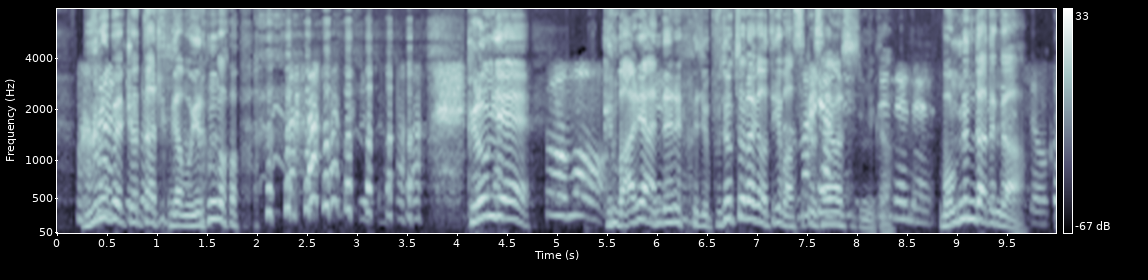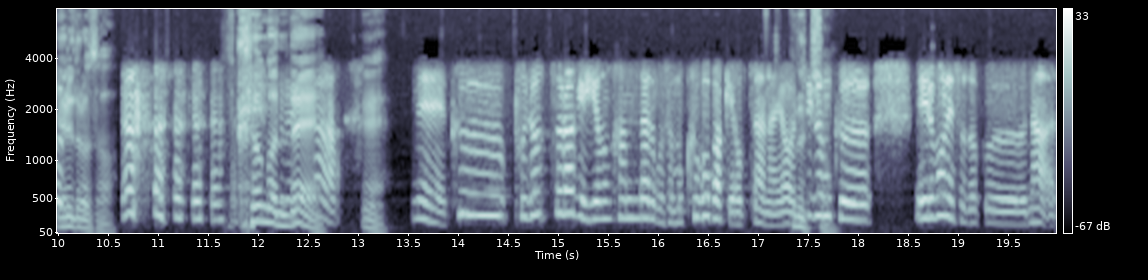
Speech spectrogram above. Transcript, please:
무릎에 그렇죠, 꼈다든가 뭐 이런 거 그런 게그 그뭐 말이 안 되는 거죠. 부적절하게 어떻게 마스크를 사용할 수 있습니까? 네네네. 먹는다든가 그렇죠. 그- 예를 들어서 그런 건데 그러니까 예. 네, 그 부적절하게 이용한다는 것은 뭐 그거밖에 없잖아요. 그렇죠. 지금 그 일본에서도 그나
